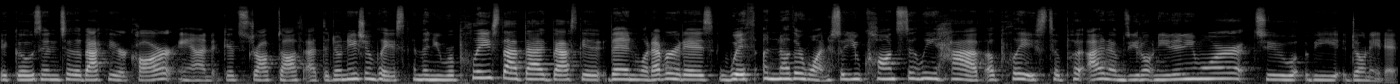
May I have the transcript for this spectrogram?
it goes into the back of your car and gets dropped off at the donation place. And then you replace that bag basket bin whatever it is with another one. So you constantly have a place to put items you don't need anymore to be donated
